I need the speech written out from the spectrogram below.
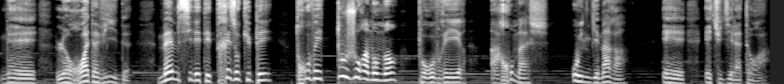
mais le roi David, même s'il était très occupé, trouvait toujours un moment pour ouvrir un Chumash ou une Gemara et étudier la Torah.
